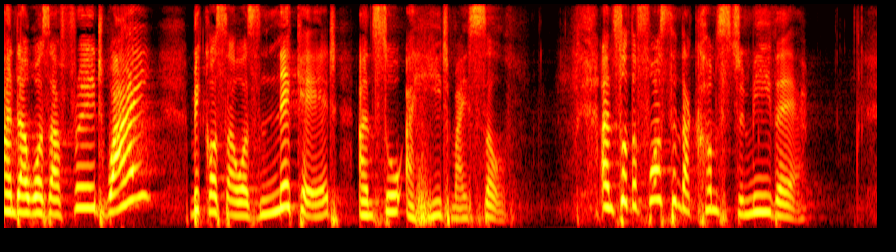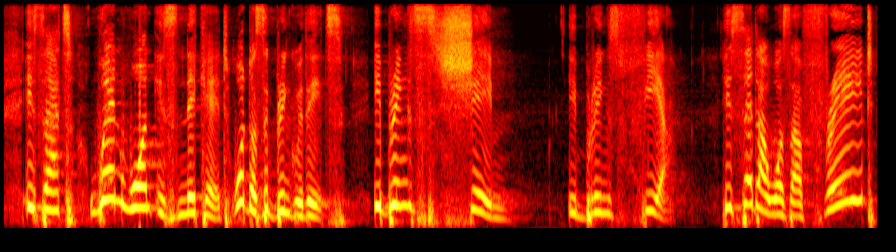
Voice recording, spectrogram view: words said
and I was afraid. Why? Because I was naked, and so I hid myself. And so the first thing that comes to me there is that when one is naked, what does it bring with it? It brings shame, it brings fear. He said, I was afraid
